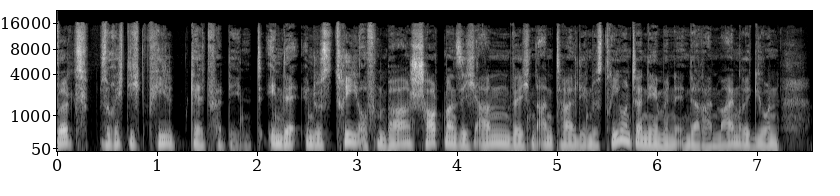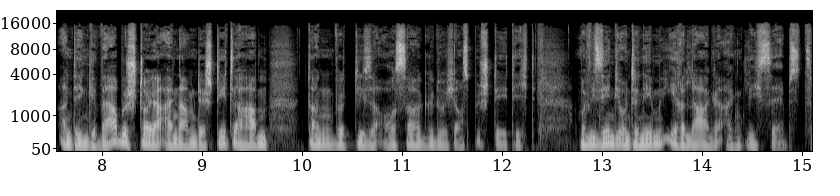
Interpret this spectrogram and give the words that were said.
wird so richtig viel Geld verdient? In der Industrie offenbar. Schaut man sich an, welchen Anteil die Industrieunternehmen in der Rhein-Main-Region an den Gewerbesteuereinnahmen der Städte haben, dann wird diese Aussage durchaus bestätigt. Aber wie sehen die Unternehmen ihre Lage eigentlich selbst?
